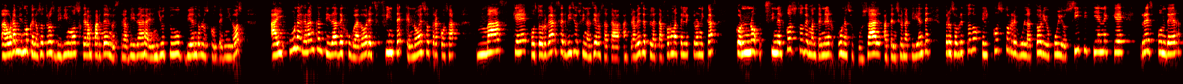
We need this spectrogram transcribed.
Ahora mismo que nosotros vivimos gran parte de nuestra vida en YouTube viendo los contenidos, hay una gran cantidad de jugadores fintech, que no es otra cosa más que otorgar servicios financieros a, través de plataformas electrónicas sin el costo de mantener una sucursal, atención al cliente, pero sobre todo el costo regulatorio, Julio. Citi tiene que responder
